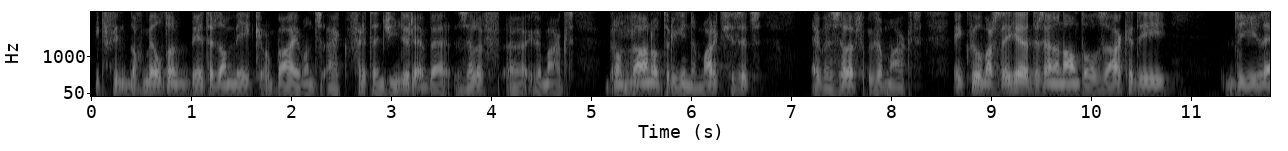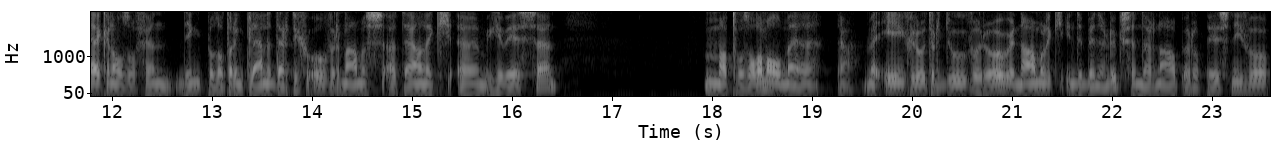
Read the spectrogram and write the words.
ik vind nog Milton beter dan Make or Buy, want eigenlijk Fred en Ginger hebben wij zelf uh, gemaakt. Brantano mhm. terug in de markt gezet, hebben wij zelf gemaakt. Ik wil maar zeggen, er zijn een aantal zaken die, die lijken alsof, ik denk wel dat er een kleine 30 overnames uiteindelijk um, geweest zijn. Maar het was allemaal met, ja, met één groter doel voor ogen, namelijk in de Benelux en daarna op Europees niveau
